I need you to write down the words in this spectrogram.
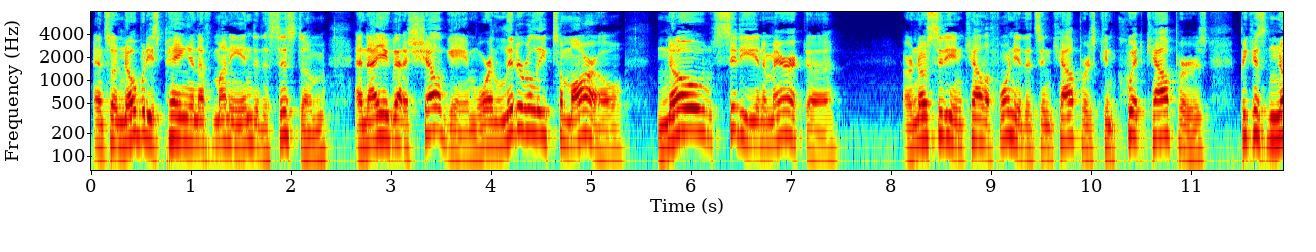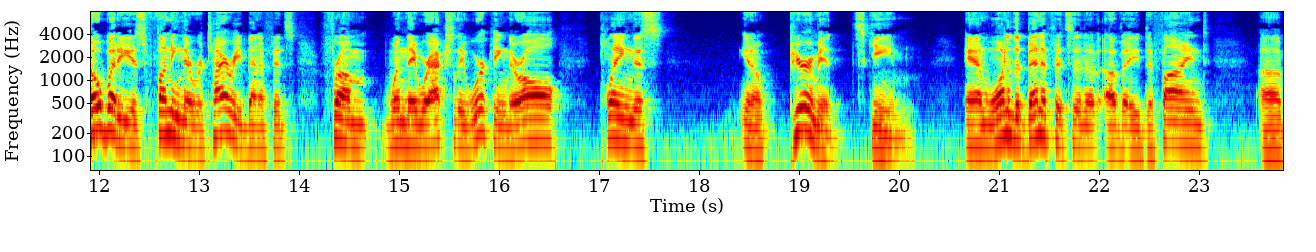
and so nobody's paying enough money into the system. And now you've got a shell game where literally tomorrow, no city in America or no city in California that's in CalPERS can quit CalPERS because nobody is funding their retiree benefits from when they were actually working. They're all playing this, you know, pyramid scheme. And one of the benefits of, of a defined uh,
